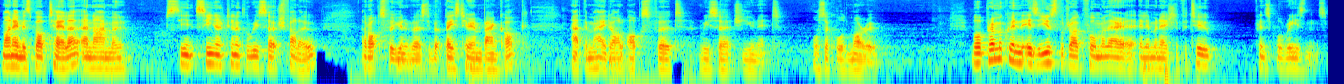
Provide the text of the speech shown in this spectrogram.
My name is Bob Taylor and I'm a Senior Clinical Research Fellow at Oxford University, but based here in Bangkok at the Mahidol Oxford Research Unit, also called MORU. Well, Primaquine is a useful drug for malaria elimination for two principal reasons.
